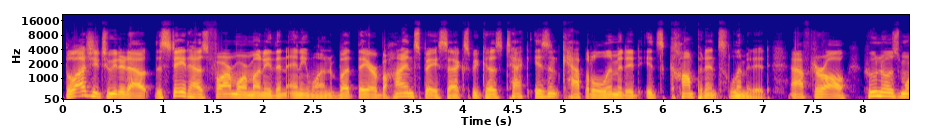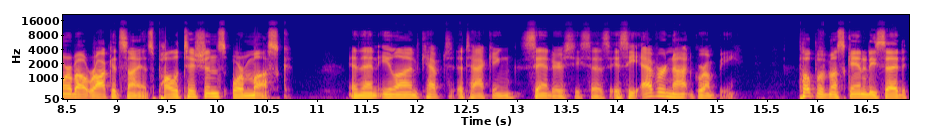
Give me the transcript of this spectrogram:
Balaji tweeted out, The state has far more money than anyone, but they are behind SpaceX because tech isn't capital limited, it's competence limited. After all, who knows more about rocket science, politicians or Musk? And then Elon kept attacking Sanders. He says, Is he ever not grumpy? Pope of Muscanity said,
